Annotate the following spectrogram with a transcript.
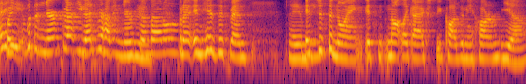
And he, with the Nerf gun, you guys were having Nerf gun battles. But in his defense, AMD. it's just annoying. It's not like I actually caused any harm. yeah,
